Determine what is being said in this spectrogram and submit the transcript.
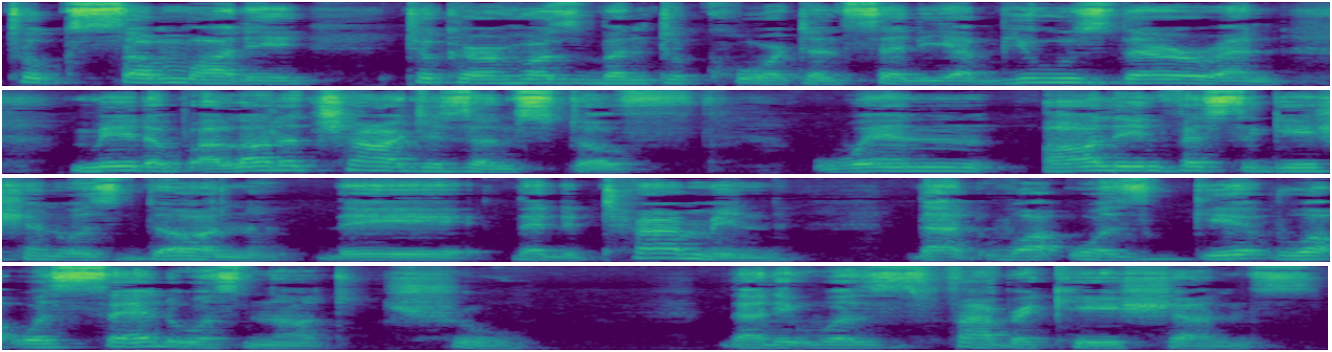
took somebody took her husband to court and said he abused her and made up a lot of charges and stuff. When all the investigation was done they they determined that what was give, what was said was not true that it was fabrications.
